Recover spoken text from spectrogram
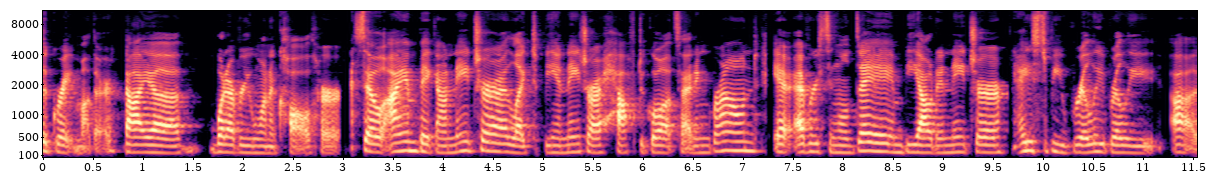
the Great Mother, Gaia, whatever you want to call her. So, I am big on nature. I like to be in nature. I have to go outside and ground every single day and be out in nature. I used to be really, really uh,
